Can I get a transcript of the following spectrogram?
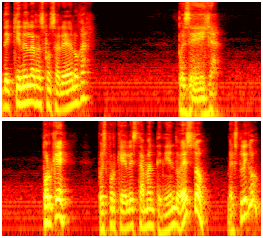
¿de quién es la responsabilidad del hogar? Pues de ella. ¿Por qué? Pues porque él está manteniendo esto. ¿Me explico?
